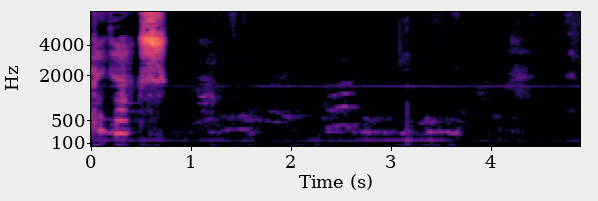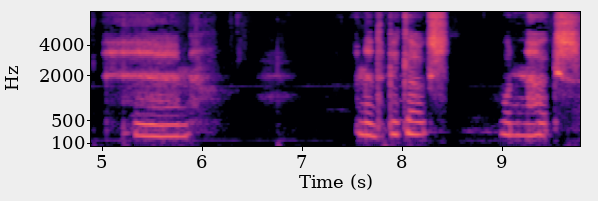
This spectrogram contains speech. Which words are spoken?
Pickaxe. Um, another pickaxe, wooden axe.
